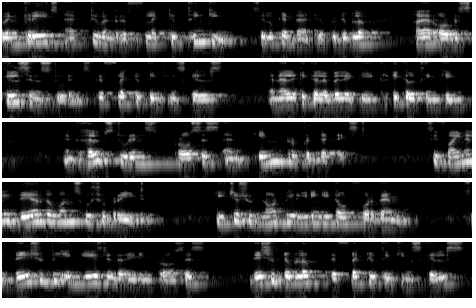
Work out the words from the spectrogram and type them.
To encourage active and reflective thinking. See, look at that. You have to develop higher order skills in students, reflective thinking skills, analytical ability, critical thinking, and to help students process and interpret the text. See, finally, they are the ones who should read. Teachers should not be reading it out for them. So they should be engaged in the reading process. They should develop reflective thinking skills.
